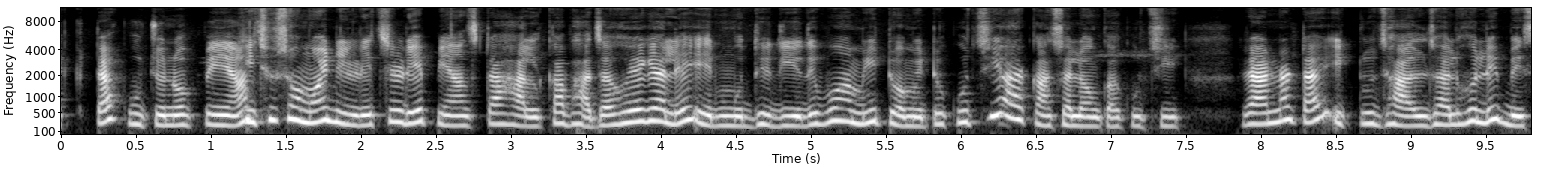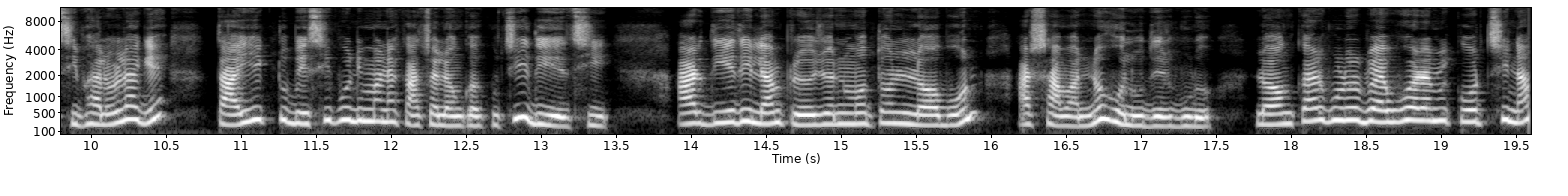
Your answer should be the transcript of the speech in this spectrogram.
একটা কুচনো পেঁয়াজ। কিছু সময় নেড়ে চেড়ে পেঁয়াজটা হালকা ভাজা হয়ে গেলে এর মধ্যে দিয়ে দেবো আমি টমেটো কুচি আর কাঁচা লঙ্কা কুচি। রান্নাটা একটু ঝাল ঝাল হলে বেশি ভালো লাগে, তাই একটু বেশি পরিমাণে কাঁচা লঙ্কা কুচি দিয়েছি। আর দিয়ে দিলাম প্রয়োজন মতন লবণ আর সামান্য হলুদের গুঁড়ো। লঙ্কার গুঁড়োর ব্যবহার আমি করছি না,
